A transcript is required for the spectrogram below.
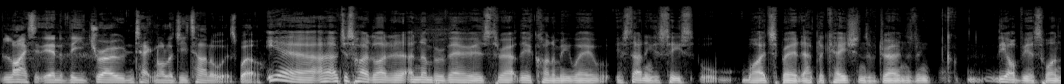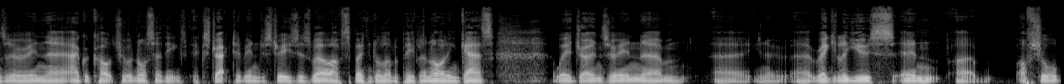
light at the end of the drone technology tunnel as well. Yeah, I've just highlighted a number of areas throughout the economy where you're starting to see widespread applications of drones, and the obvious ones are in uh, agriculture and also the extractive industries as well. I've spoken to a lot of people in oil and gas, where drones are in, um, uh, you know, uh, regular use in uh, offshore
